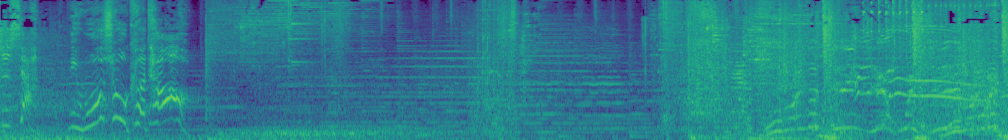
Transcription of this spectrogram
之下，你无处可逃。我们的今天会击败你，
